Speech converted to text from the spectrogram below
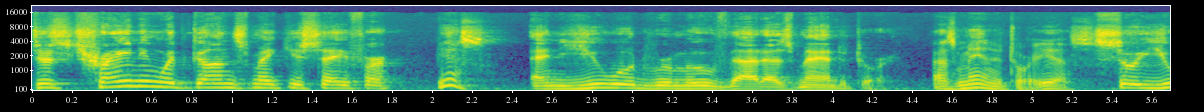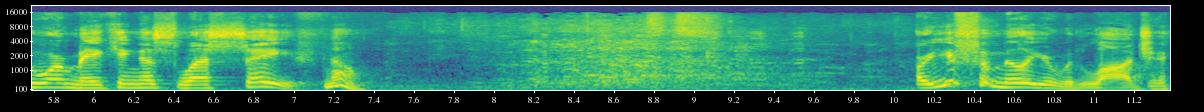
Does training with guns make you safer? Yes. And you would remove that as mandatory? As mandatory, yes. So you are making us less safe? No. Are you familiar with logic?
